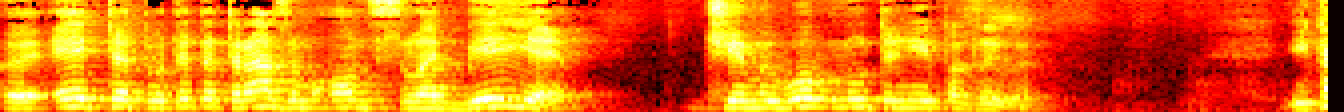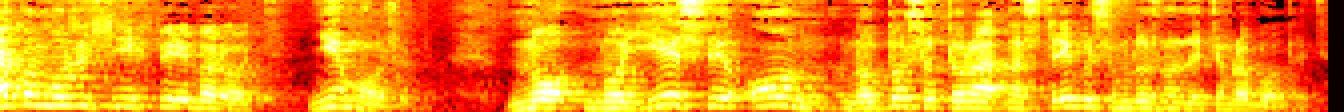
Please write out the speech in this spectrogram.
э, этот, вот этот разум, он слабее, чем его внутренние позывы. И как он может с них перебороть? Не может. Но, но если он, но то, что Тора от нас требует, что мы должны над этим работать.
